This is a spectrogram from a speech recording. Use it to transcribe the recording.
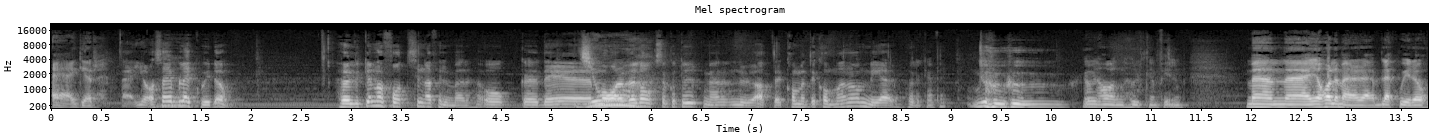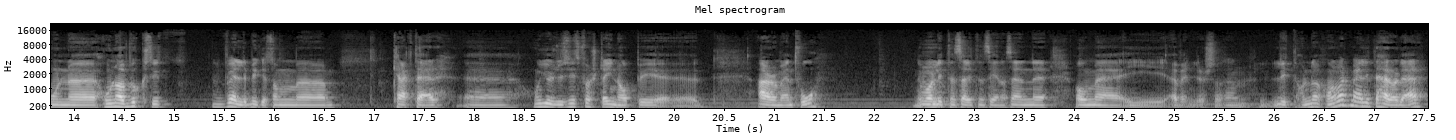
äger. Jag säger Black Widow. Hulken har fått sina filmer och eh, det Jo. Marvel har också gått ut med nu att det kommer inte komma någon mer Hulken-film. Jag vill ha en Hulken-film. Men eh, jag håller med dig där. Black Widow, hon, eh, hon har vuxit väldigt mycket som karaktär. Hon gjorde sitt första inhopp i Iron Man 2. Det var en Mm. liten, så här, liten scen och sen eh, var hon med i Avengers. Och sen, lite, hon, hon har varit med lite här och där.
